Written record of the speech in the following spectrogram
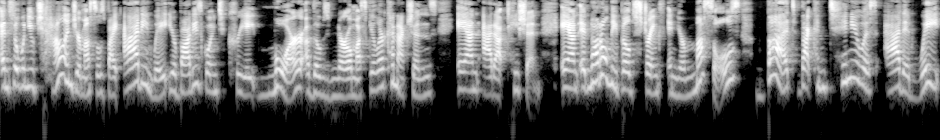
And so when you challenge your muscles by adding weight, your body's going to create more of those neuromuscular connections and adaptation. And it not only builds strength in your muscles, but that continuous added weight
